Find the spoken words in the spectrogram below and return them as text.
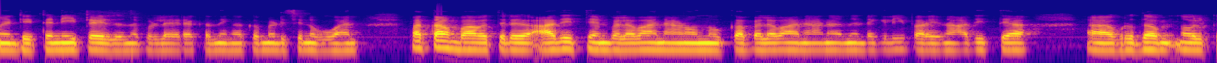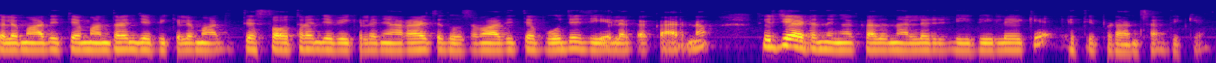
വേണ്ടിയിട്ട് നീറ്റ് എഴുതുന്ന പിള്ളേരൊക്കെ നിങ്ങൾക്ക് മെഡിസിന് പോകാൻ പത്താം ഭാവത്തിൽ ആദിത്യൻ ബലവാനാണോ നോക്കുക. ബലവാനാണ് എന്നുണ്ടെങ്കിൽ ഈ പറയുന്ന ആദിത്യ വ്രതം നോൽക്കലും ആദിത്യ മന്ത്രം ജപിക്കലും ആദിത്യ സ്തോത്രം ജപിക്കലും ഞായറാഴ്ച ദിവസം ആദിത്യ പൂജ ചെയ്യലൊക്കെ കാരണം തീർച്ചയായിട്ടും നിങ്ങൾക്കത് നല്ലൊരു രീതിയിലേക്ക് എത്തിപ്പെടാൻ സാധിക്കും.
